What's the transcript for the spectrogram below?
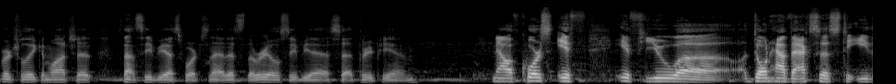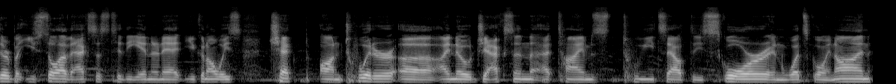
virtually can watch it. It's not CBS Sportsnet; it's the real CBS at 3 p.m. Now, of course, if if you uh, don't have access to either, but you still have access to the internet, you can always check on Twitter. Uh, I know Jackson at times tweets out the score and what's going on.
